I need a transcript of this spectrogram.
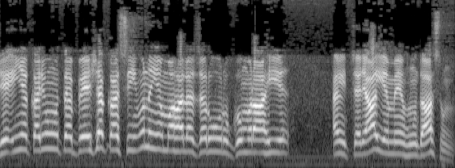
جي ائين ڪريون ته بيشڪ اسين ان مهل مهل ضرور گمراهي ۽ چريائيءَ ۾ هونداسون.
